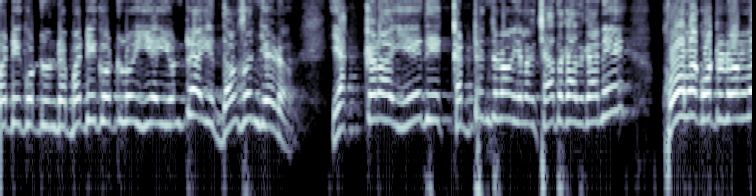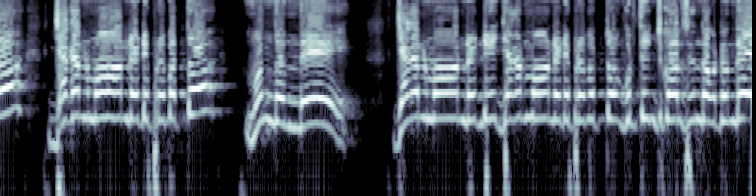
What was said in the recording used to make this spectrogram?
బడ్డీ కొట్లు ఉంటే బడ్డీ కొట్లు ఏ ఉంటే అవి ధ్వంసం చేయడం. ఎక్కడ ఏది కట్టించడం వీళ్ళకి చేత కాదు కానీ కూల కొట్టడంలో జగన్మోహన్ రెడ్డి ప్రభుత్వం ముందుంది. జగన్మోహన్ రెడ్డి జగన్మోహన్ రెడ్డి ప్రభుత్వం గుర్తుంచుకోవాల్సింది ఒకటి ఉంది.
